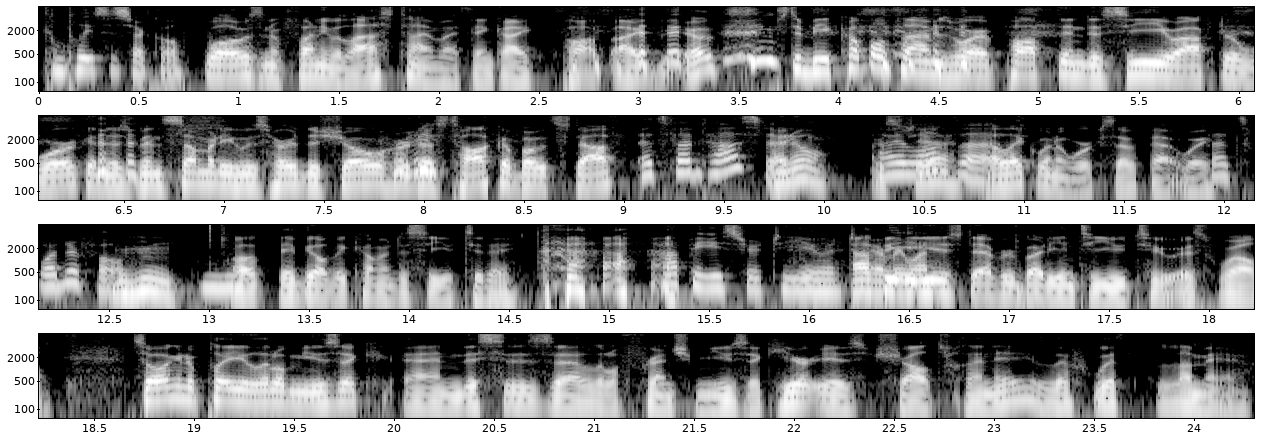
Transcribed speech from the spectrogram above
completes the circle. Well, it wasn't a funny last time. I think I popped. I, it seems to be a couple times where I've popped in to see you after work, and there's been somebody who's heard the show, heard us talk about stuff. That's fantastic. I know. I love yeah, that. I like when it works out that way. That's wonderful. Mhm. Well, maybe I'll be coming to see you today. Happy Easter to you and to Happy everyone. Easter to everybody and to you too as well. So I'm going to play you a little music, and this is a little French music. Here is Charles Trenet with La Mer.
